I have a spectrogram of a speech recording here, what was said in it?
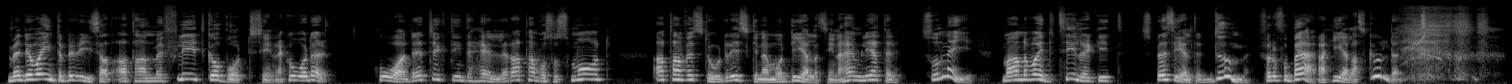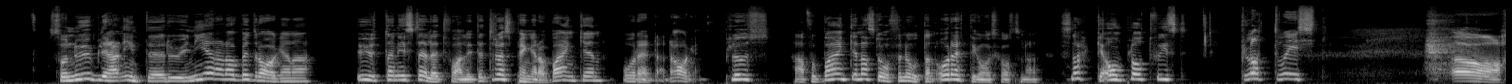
men det var inte bevisat att han med flit gav bort sina koder. HD tyckte inte heller att han var så smart att han förstod riskerna med att dela sina hemligheter. Så nej, mannen var inte tillräckligt speciellt dum för att få bära hela skulden. Så nu blir han inte ruinerad av bedragarna, utan istället får han lite tröstpengar av banken och räddar dagen. Plus, han får banken att stå för notan och rättegångskostnaden. Snacka om plot twist! Plot twist! Åh. Ja.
